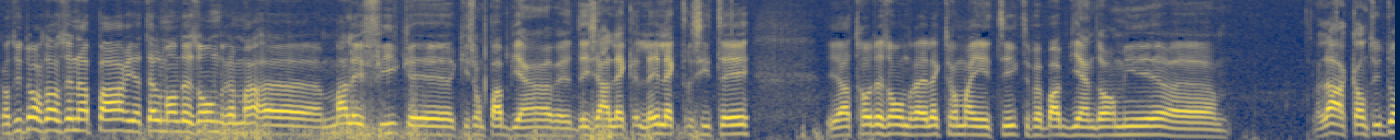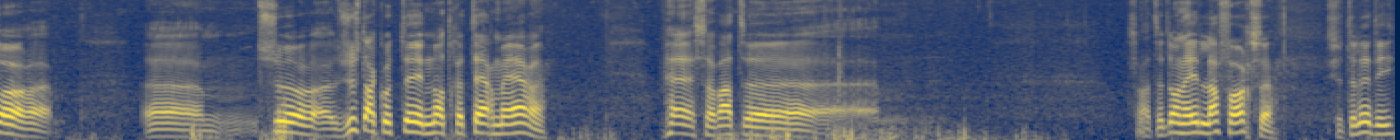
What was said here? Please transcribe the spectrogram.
quand tu dors dans un appart, il y a tellement de ondes euh, maléfiques qui sont pas bien. Déjà l'électricité, il y a trop de ondes électromagnétiques, tu peux pas bien dormir. là, quand tu dors sur, juste à côté de notre terre-mère, ça va te... Ça va te donner de la force, je te le dis.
